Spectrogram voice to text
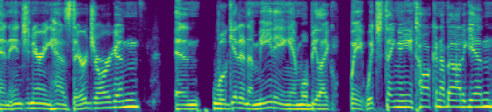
and engineering has their jargon and we'll get in a meeting and we'll be like, wait, which thing are you talking about again?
